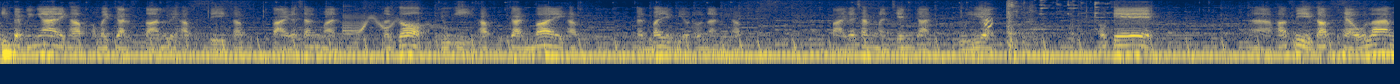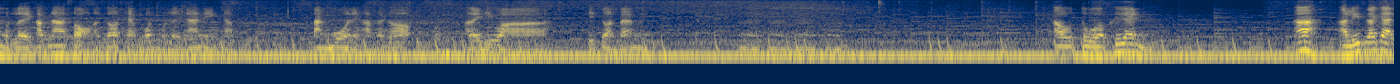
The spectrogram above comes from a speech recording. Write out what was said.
คิดแบบง่ายๆเลยครับเอาไปกันสตันเลยครับดีครับตายก็ช่างมัน แล้วก็ยูอีครับกันใบครับกันใบอย่างเดียวเท่านั้นครับ ตายก็ช่างมันเช่นกันยูเลียนโอเค อ่าพาสซีฟครับ แถวล่างหมดเลยครับ หน้า 2 แล้วก็แถวบนหมดเลยหน้าหนึ่งครับ ตั้งมั่วเลยครับ แล้วก็อะไรดีวะคิดก่อนแป๊บนึงเอาตัวเพื่อน อะอาริสแล้วกัน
